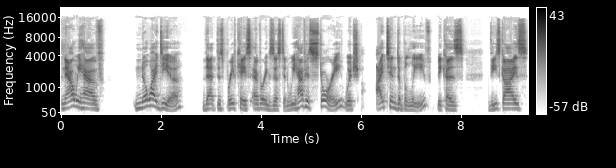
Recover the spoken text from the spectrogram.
now we have no idea that this briefcase ever existed. We have his story, which I tend to believe because these guys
